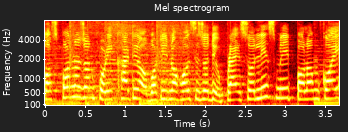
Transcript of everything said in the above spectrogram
পঁচপন্নজন পৰীক্ষাৰ্থী অৱতীৰ্ণ হৈছে যদিও প্ৰায় চল্লিছ মিনিট পলমকৈ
